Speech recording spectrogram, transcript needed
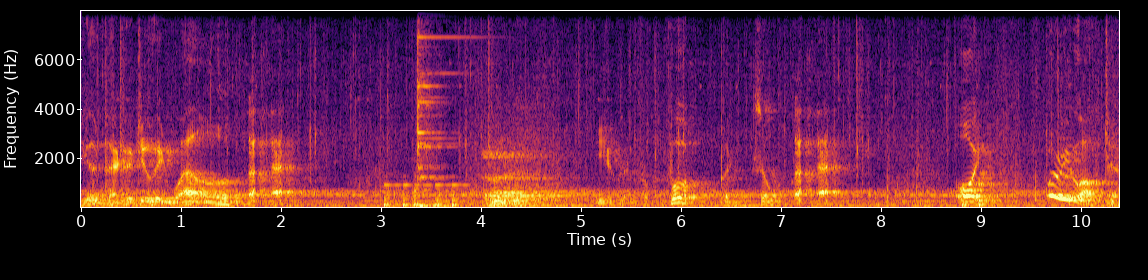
you'd better do it well. you can for, but so. Oi, where are you off to?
